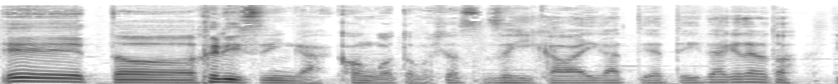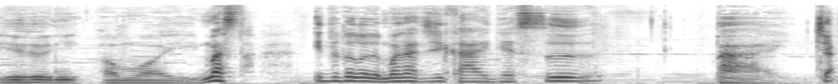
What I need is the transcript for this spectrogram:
えっと、フリースインガー、今後とも一つぜひ可愛がってやっていただけたらというふうに思います。といったところでまた次回です。バイじゃ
